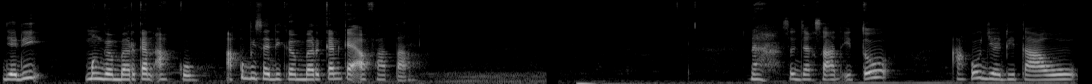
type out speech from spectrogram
Jadi menggambarkan aku, aku bisa digambarkan kayak avatar. Nah, sejak saat itu aku jadi tahu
